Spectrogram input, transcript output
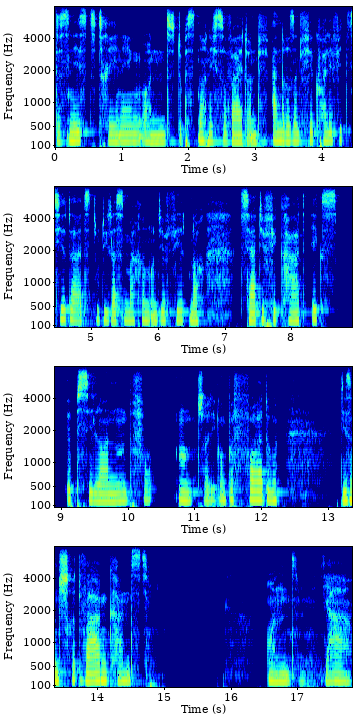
das nächste Training und du bist noch nicht so weit und andere sind viel qualifizierter als du, die das machen und dir fehlt noch Zertifikat XY, bevor, hm, Entschuldigung, bevor du diesen Schritt wagen kannst. Und ja,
